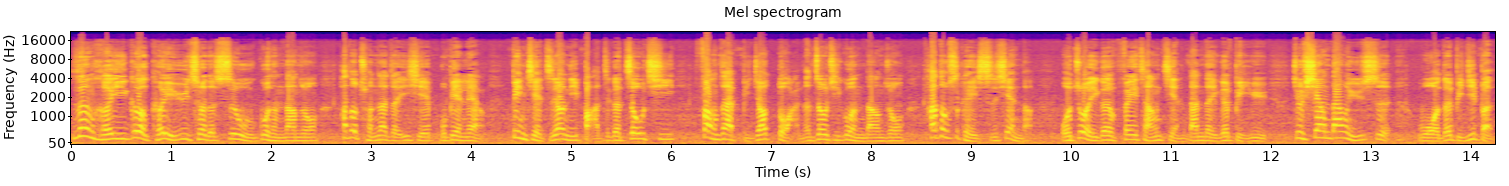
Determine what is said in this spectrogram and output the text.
任何一个可以预测的事物过程当中，它都存在着一些不变量，并且只要你把这个周期放在比较短的周期过程当中，它都是可以实现的。我做一个非常简单的一个比喻，就相当于是我的笔记本，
